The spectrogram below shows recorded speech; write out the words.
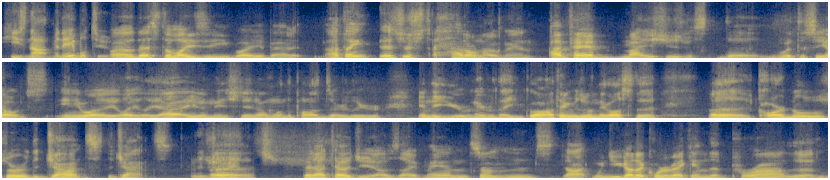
he's not been able to. Well, that's the lazy way about it. I think it's just I don't know, man. I've had my issues with the with the Seahawks anyway lately. I even mentioned it on one of the pods earlier in the year. Whenever they, I think it was when they lost the uh, Cardinals or the Giants. The Giants. The Uh, Giants. That I told you, I was like, man, something's uh, when you got a quarterback in the prime, the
